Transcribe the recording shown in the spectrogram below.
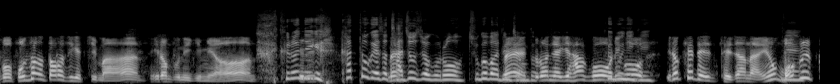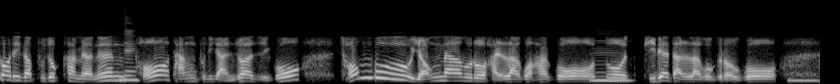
뭐 본선은 떨어지겠지만 이런 분위기면. 그런 얘기 카톡에서 네. 자조적으로 주고받을 네, 정도. 그런 얘기 하고 그 그리고 이렇게 되, 잖아요 네. 먹을 거리가 부족하면은 네. 더당 분위기 안 좋아지고 전부 영남으로 가려고 하고 음. 또 비례 달라고 그러고 음.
